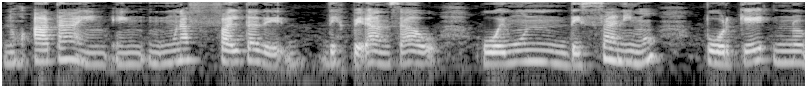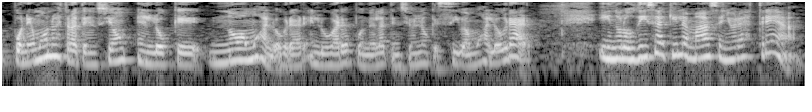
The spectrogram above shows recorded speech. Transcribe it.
nos ata en, una falta de, esperanza o, o, en un desánimo porque ponemos nuestra atención en lo que no vamos a lograr en lugar de poner la atención en lo que sí vamos a lograr. Y nos lo dice aquí la amada señora Estrella.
